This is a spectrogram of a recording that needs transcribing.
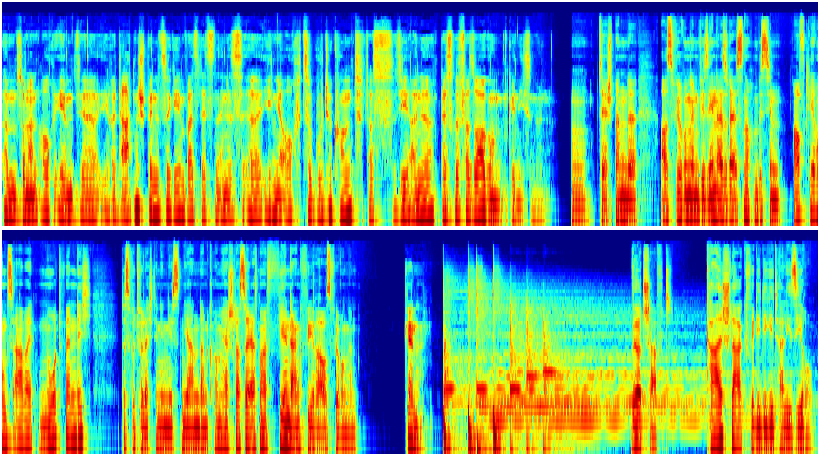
ähm, sondern auch eben ihre Datenspende zu geben, weil es letzten Endes äh, ihnen ja auch zugutekommt, dass sie eine bessere Versorgung genießen können. Hm, sehr spannende Ausführungen. Wir sehen also, da ist noch ein bisschen Aufklärungsarbeit notwendig. Das wird vielleicht in den nächsten Jahren dann kommen. Herr Schlosser, erstmal vielen Dank für Ihre Ausführungen. Gerne. Wirtschaft. Kahlschlag für die Digitalisierung.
